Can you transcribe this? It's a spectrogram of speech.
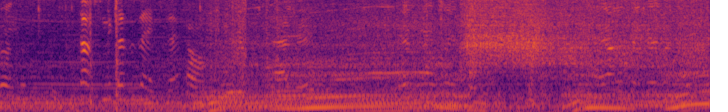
Döndü. Tamam şimdi gazı da ekle. Tamam. Geldi. El freni çekti. Ayağını debriyajdan çekti.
